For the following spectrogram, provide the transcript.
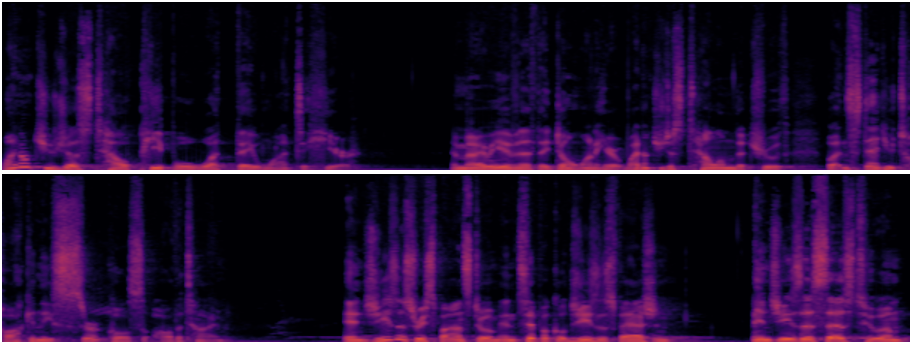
why don't you just tell people what they want to hear? And maybe even if they don't want to hear it, why don't you just tell them the truth? But instead, you talk in these circles all the time. And Jesus responds to him in typical Jesus fashion. And Jesus says to him,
